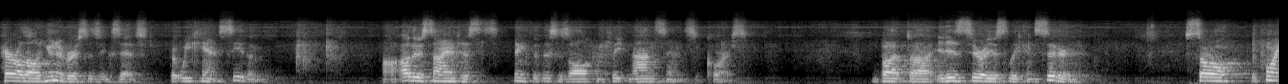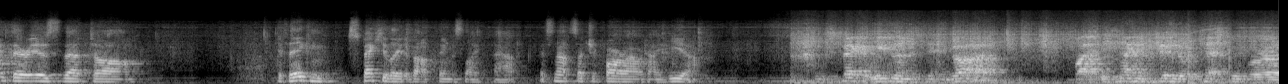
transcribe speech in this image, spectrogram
parallel universes exist, but we can't see them. Uh, other scientists think that this is all complete nonsense, of course, but uh, it is seriously considered. So the point there is that uh, if they can speculate about things like that, it's not such a far out idea. We expect that we can understand God, but He's not going to fit into a test tube or a,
